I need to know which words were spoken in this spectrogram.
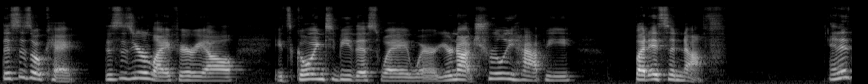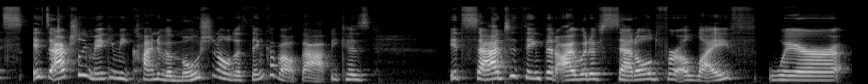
this is okay. This is your life, Ariel. It's going to be this way where you're not truly happy, but it's enough. And it's it's actually making me kind of emotional to think about that because it's sad to think that I would have settled for a life where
